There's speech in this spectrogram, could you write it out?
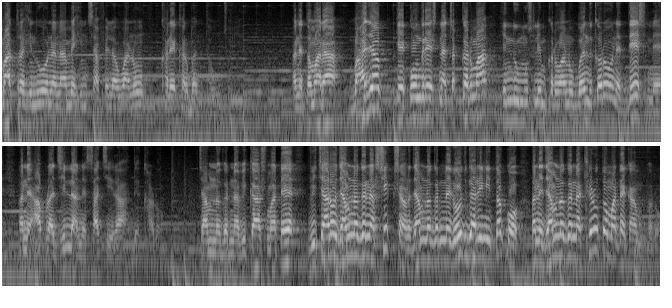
માત્ર હિન્દુઓના નામે હિંસા ફેલાવવાનું ખરેખર બંધ થવું જોઈએ. અને તમારા ભાજપ કે કોંગ્રેસના ચક્કરમાં હિન્દુ મુસ્લિમ કરવાનું બંધ કરો અને દેશને અને આપણા જિલ્લાને સાચી રાહ દેખાડો. જામનગરના વિકાસ માટે વિચારો, જામનગરના શિક્ષણ, જામનગરની રોજગારીની તકો અને જામનગરના ખેડૂતો માટે કામ કરો.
